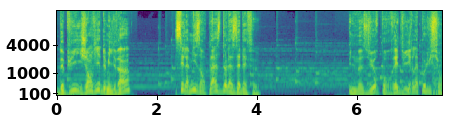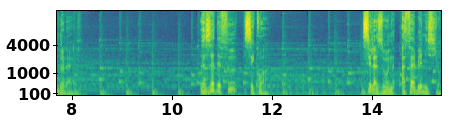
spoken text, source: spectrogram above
Depuis janvier 2020, c'est la mise en place de la ZFE. Une mesure pour réduire la pollution de l'air. La ZFE, c'est quoi? C'est la zone à faible émission.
